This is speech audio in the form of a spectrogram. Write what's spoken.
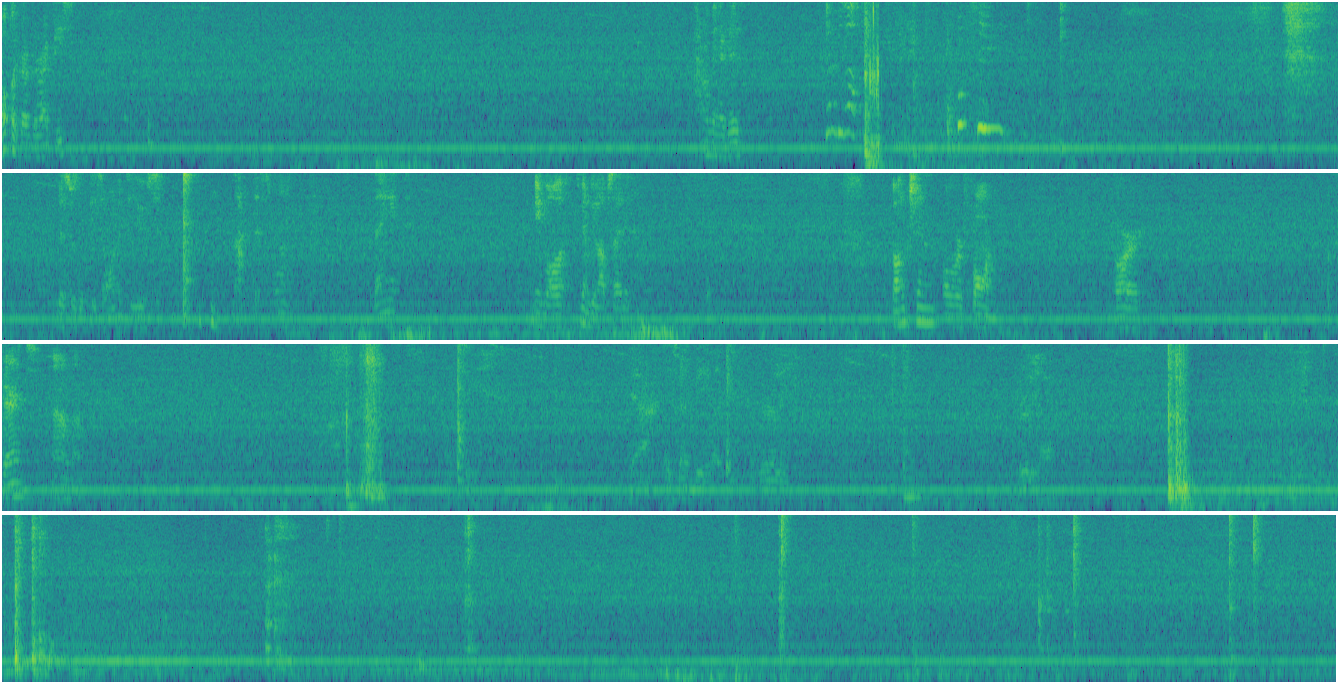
Hope I grabbed the right piece. I don't think I did. It's gonna be lopsided. Oopsie. This was the piece I wanted to use. Not this one. Dang it. Meanwhile, it's gonna be lopsided. Function over form. Or appearance. I don't know. Let's see. Yeah, it's gonna be like really, really hot.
